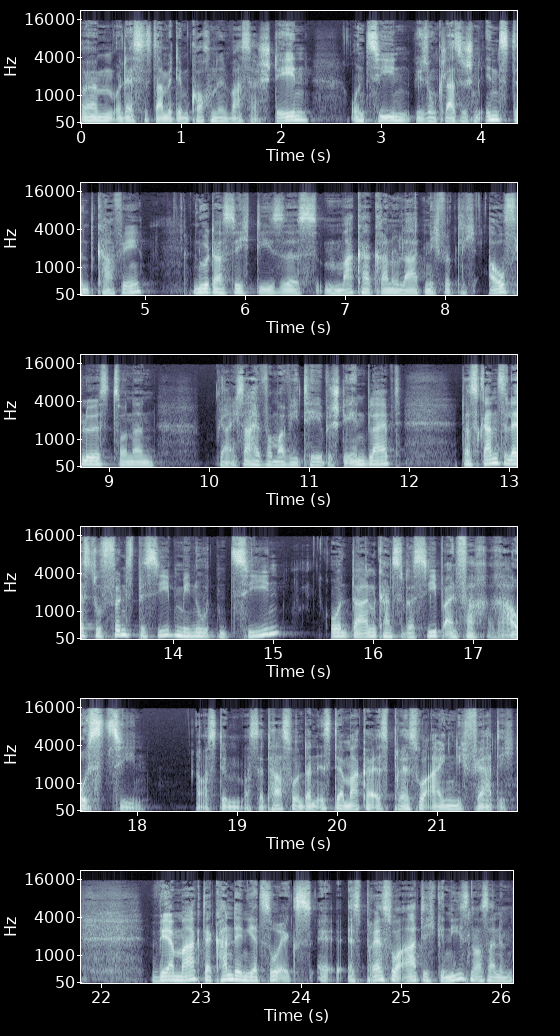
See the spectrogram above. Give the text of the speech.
ähm, und lässt es da mit dem kochenden Wasser stehen und ziehen, wie so einen klassischen Instant-Kaffee. Nur, dass sich dieses Maca-Granulat nicht wirklich auflöst, sondern, ja, ich sage einfach mal, wie Tee bestehen bleibt. Das Ganze lässt du fünf bis sieben Minuten ziehen und dann kannst du das Sieb einfach rausziehen aus dem, aus der Tasse und dann ist der Maca Espresso eigentlich fertig. Wer mag, der kann den jetzt so äh, Espresso-artig genießen aus einem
